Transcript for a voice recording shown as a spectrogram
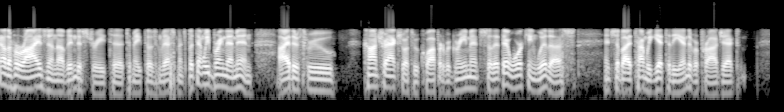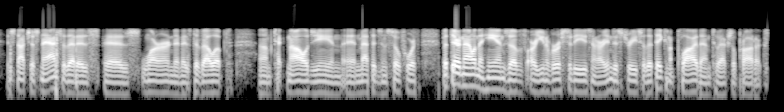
kind of the horizon of industry to, to make those investments. But then we bring them in either through contracts or through cooperative agreements so that they're working with us. And so by the time we get to the end of a project, it's not just NASA that has has learned and has developed um, technology and, and methods and so forth, but they're now in the hands of our universities and our industry so that they can apply them to actual products.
